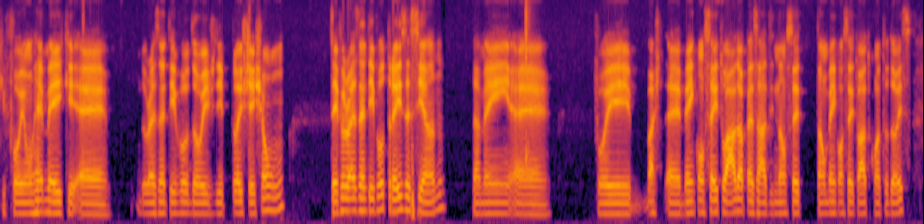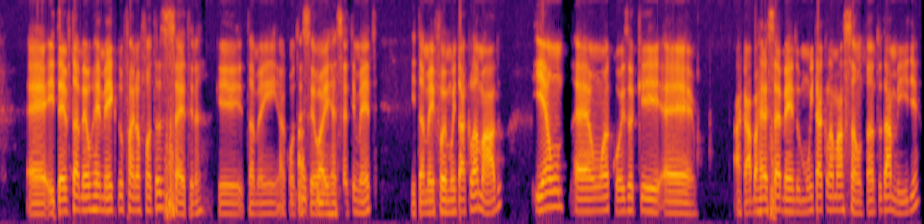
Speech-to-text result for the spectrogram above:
que foi um remake é, do Resident Evil 2 de PlayStation 1. Teve o Resident Evil 3 esse ano, também é, foi é, bem conceituado, apesar de não ser tão bem conceituado quanto o 2. É, e teve também o remake do Final Fantasy VII, né? Que também aconteceu aí recentemente e também foi muito aclamado. E é, um, é uma coisa que é, acaba recebendo muita aclamação, tanto da mídia,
